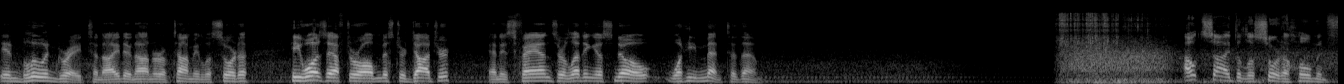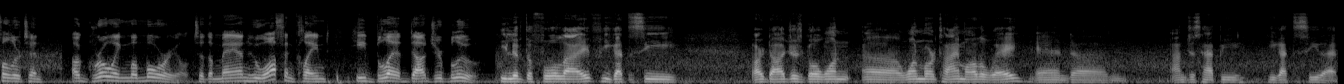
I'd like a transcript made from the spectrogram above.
in blue and gray tonight in honor of Tommy Lasorda. He was, after all, Mr. Dodger, and his fans are letting us know what he meant to them. Outside the Lasorda home in Fullerton, a growing memorial to the man who often claimed he bled Dodger blue. He lived a full life. He got to see our Dodgers go one uh, one more time all the way, and um, I'm just happy he got to see that.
